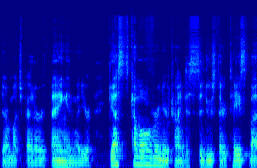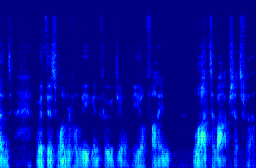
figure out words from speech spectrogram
they're a much better thing. And when your guests come over and you're trying to seduce their taste buds with this wonderful vegan food, you'll you'll find lots of options for them.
